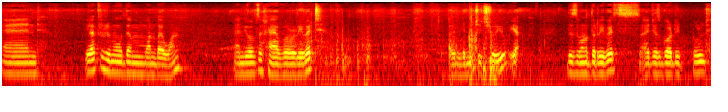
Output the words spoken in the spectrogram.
And you have to remove them one by one. And you also have a rivet. I'll let me show you. Yeah. This is one of the rivets. I just got it pulled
